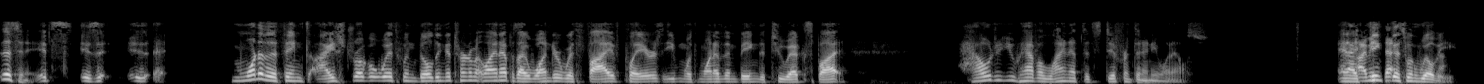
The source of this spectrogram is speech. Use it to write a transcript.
Listen, it's, is it, is, one of the things I struggle with when building a tournament lineup is I wonder with five players, even with one of them being the 2X spot, how do you have a lineup that's different than anyone else? And I, I think mean, that, this one will be.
